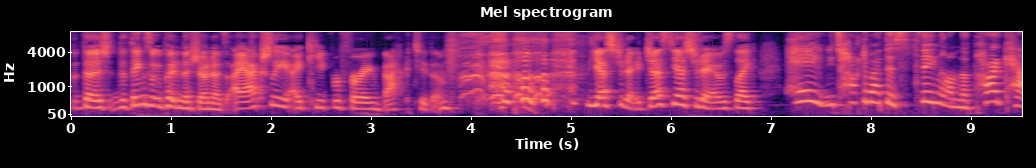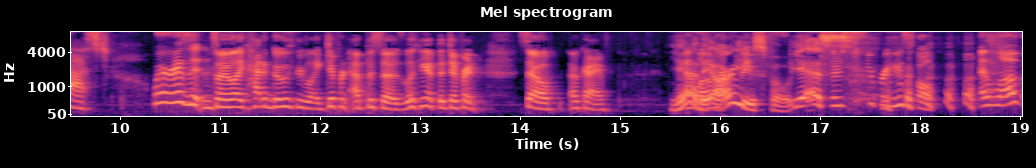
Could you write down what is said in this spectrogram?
the the things that we put in the show notes, I actually I keep referring back to them. yesterday, just yesterday, I was like, "Hey, we talked about this thing on the podcast. Where is it?" And so I like had to go through like different episodes, looking at the different. So okay, Yeah, they are links. useful. Yes. they're super useful. I love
